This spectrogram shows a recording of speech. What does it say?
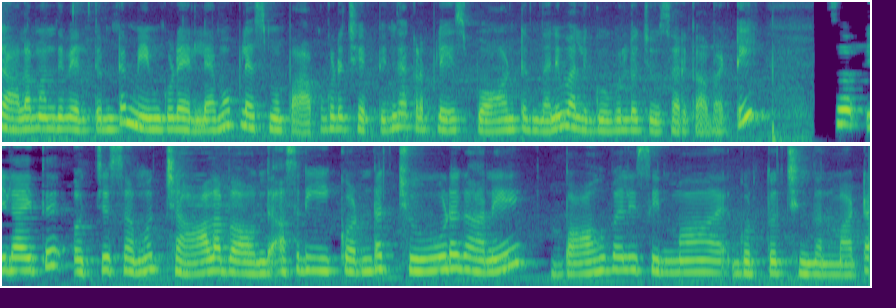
చాలామంది వెళ్తుంటే మేము కూడా వెళ్ళాము. ప్లస్ మా పాప కూడా చెప్పింది అక్కడ ప్లేస్ బాగుంటుందని వాళ్ళు గూగుల్లో చూశారు కాబట్టి. సో ఇలా అయితే వచ్చేసాము. చాలా బాగుంది. అసలు ఈ కొండ చూడగానే బాహుబలి సినిమా గుర్తొచ్చిందనమాట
